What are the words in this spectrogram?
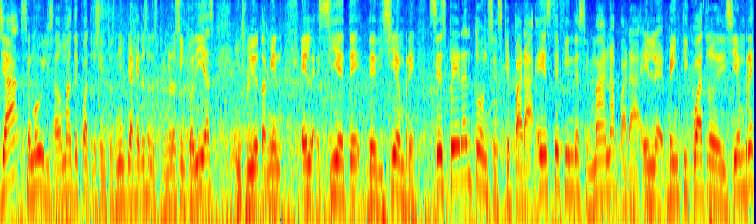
Ya se han movilizado más de 400 mil viajeros en los primeros cinco días, incluido también el 7 de diciembre. Se espera entonces que para este fin de semana, para el 24 de diciembre,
